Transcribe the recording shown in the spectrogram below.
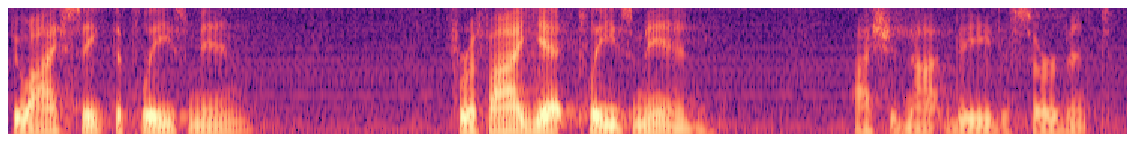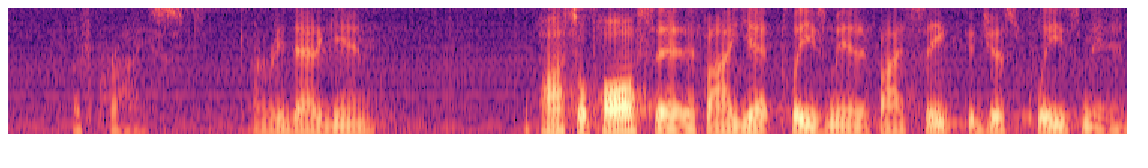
do I seek to please men? For if I yet please men, I should not be the servant of Christ. Can I read that again? Apostle Paul said, If I yet please men, if I seek to just please men,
